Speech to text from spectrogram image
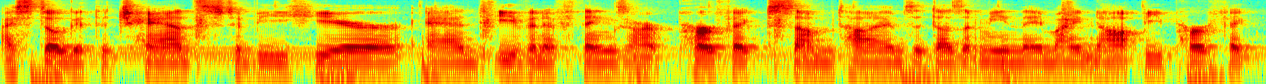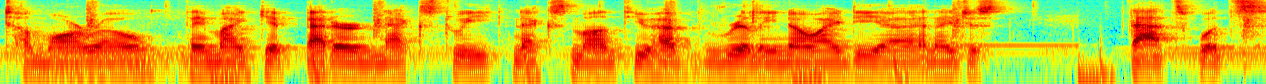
I still get the chance to be here and even if things aren't perfect sometimes, it doesn't mean they might not be perfect tomorrow. They might get better next week, next month. You have really no idea and I just that's what's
